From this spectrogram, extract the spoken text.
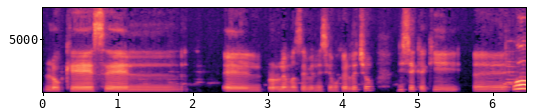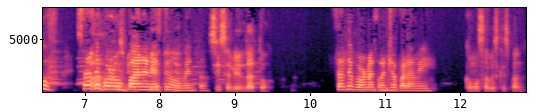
lo que es el, el problemas de violencia de mujer. De hecho, dice que aquí... Eh... Uf, salte ah, por pues un pan en este momento. Sí salió el dato. Salte por una concha para mí. ¿Cómo sabes que es pan?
